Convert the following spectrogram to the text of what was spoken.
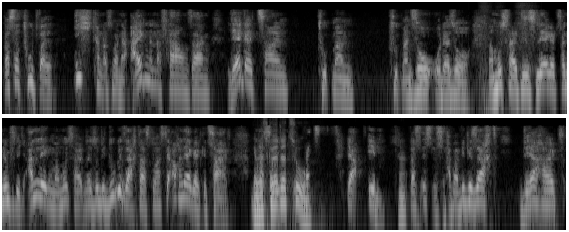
was er tut, weil ich kann aus meiner eigenen Erfahrung sagen, Lehrgeld zahlen tut man tut man so oder so. Man muss halt dieses Lehrgeld vernünftig anlegen. Man muss halt, ne, so wie du gesagt hast, du hast ja auch Lehrgeld gezahlt. Ja, das gehört dazu. Ja, eben. Ja. Das ist es. Aber wie gesagt, wer halt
